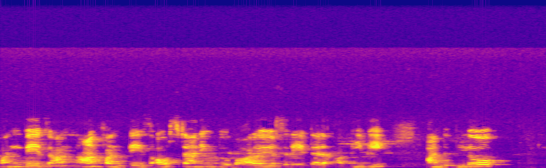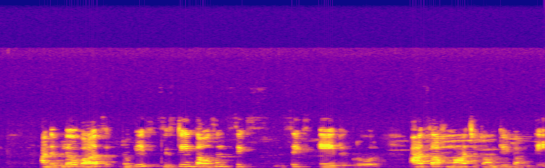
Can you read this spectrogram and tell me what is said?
fund base and non fund base outstanding to borrowers rated ABB and below and below was rupees 16,668 crore as of March 2020,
